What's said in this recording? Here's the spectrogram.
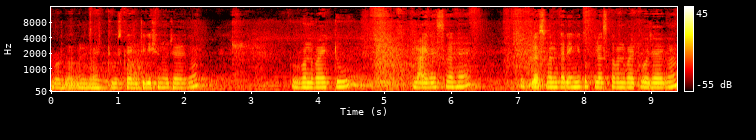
one by two, इसका इंटीग्रेशन हो जाएगा। तो वन बाई टू माइनस का है तो प्लस वन करेंगे तो प्लस का वन बाई टू आ जाएगा,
